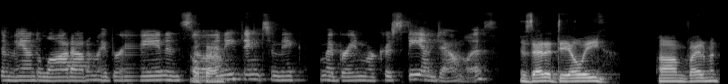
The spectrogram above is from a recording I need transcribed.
demand a lot out of my brain. And so Okay. anything to make my brain more crispy, I'm down with. Is that a daily um, vitamin?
